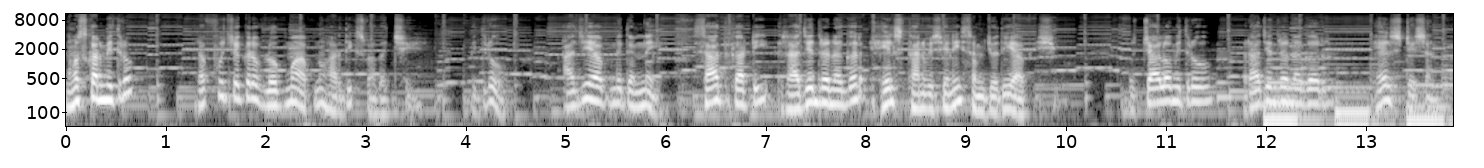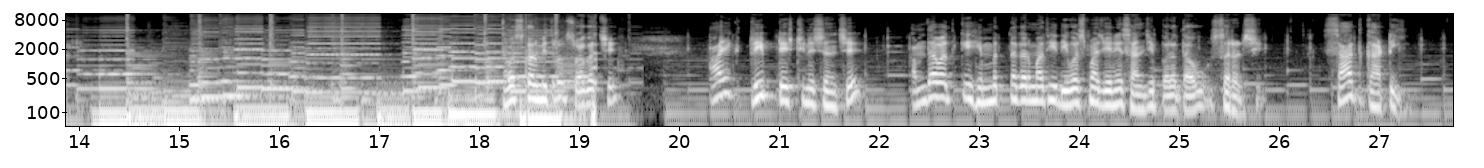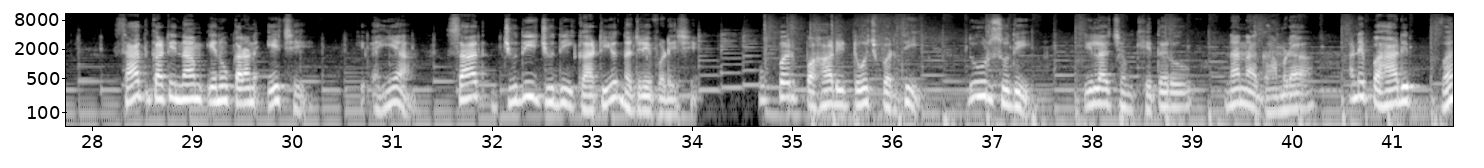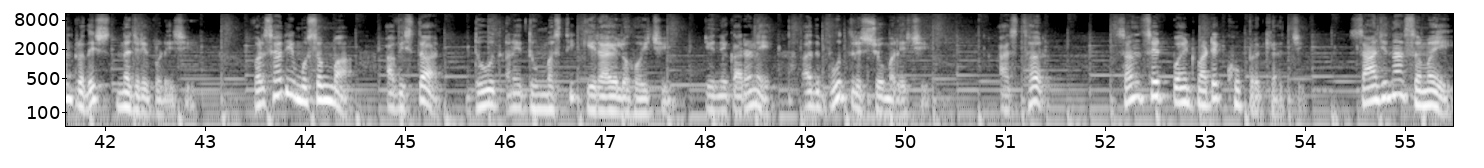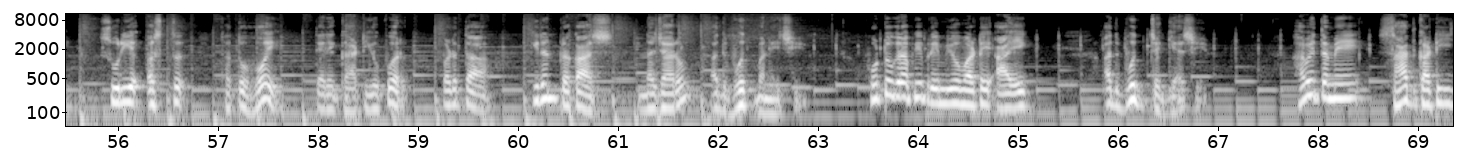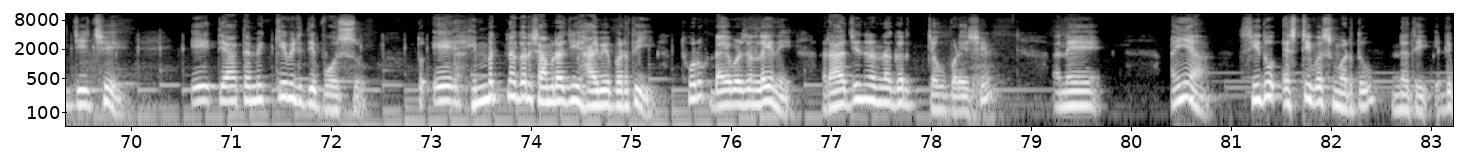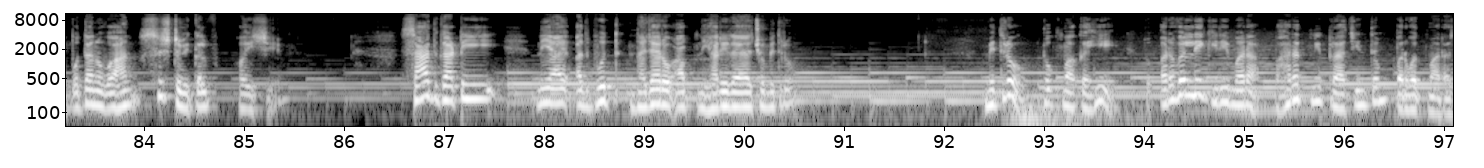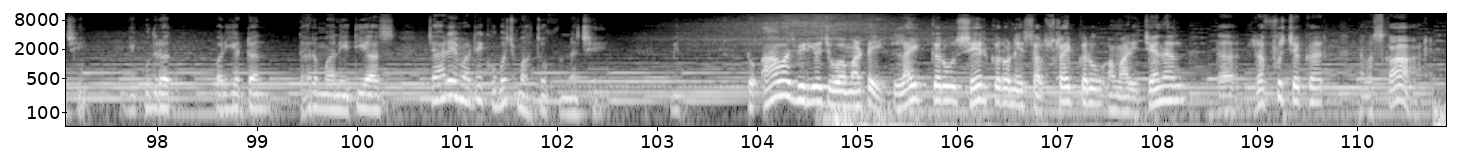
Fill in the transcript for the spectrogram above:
નમસ્કાર મિત્રો. રફુ ચક્ર વ્લોગમાં આપનું હાર્દિક સ્વાગત છે. મિત્રો, આજે આપણે તમને સાત ઘાટી રાજેન્દ્રનગર હેલ સ્થાન વિશેની સમજૂતી આપીશું. તો ચાલો મિત્રો, રાજેન્દ્રનગર હેલ સ્ટેશન પર. નમસ્કાર મિત્રો, સ્વાગત છે. આ એક ટ્રીપ ડેસ્ટિનેશન છે. અમદાવાદ કે હિંમતનગરમાંથી દિવસમાં જઈને સાંજે પરત આવવું સરળ છે. સાત ઘાટી સાત ઘાટી નામ એનું કારણ એ છે કે અહીંયા સાત જુદી જુદી ઘાટીઓ નજરે પડે છે. ઉપર પહાડી ટોચ પરથી દૂર સુધી લીલાછમ ખેતરો, નાના ગામડા અને પહાડી વન પ્રદેશ નજરે પડે છે. વરસાદી મોસમમાં આ વિસ્તાર ધોધ અને ધુમ્મસથી ઘેરાયેલો હોય છે, જેને કારણે અદ્ભુત દ્રશ્યો મળે છે. આ સ્થળ સનસેટ પોઈન્ટ માટે ખૂબ પ્રખ્યાત છે. સાંજના સમયે સૂર્ય અસ્ત થતો હોય ત્યારે ઘાટીઓ પર પડતા કિરણ પ્રકાશ નજારો અદ્ભુત બને છે. ફોટોગ્રાફી પ્રેમીઓ માટે આ એક અદ્ભુત જગ્યા છે. હવે તમે સાત ઘાટી જે છે, એ ત્યાં તમે કેવી રીતે પહોંચશો? તો એ હિંમતનગર શામરાજી હાઈવે પરથી થોડુંક ડાયવર્ઝન લઈને રાજેન્દ્રનગર જવું પડે છે. અને અહીંયા સીધું એસટી બસ મળતું નથી, એટલે પોતાનું વાહન શ્રેષ્ઠ વિકલ્પ હોય છે. સાત ઘાટીની આ અદ્ભુત નજારો આપ નિહાળી રહ્યા છો મિત્રો? મિત્રો, ટૂંકમાં કહીએ તો અરવલ્લી ગિરિમાળા ભારતની પ્રાચીનતમ પર્વતમાળા છે. એ કુદરત, પર્યટન, ધર્મ અને ઇતિહાસ ચારે માટે ખૂબ જ મહત્વપૂર્ણ છે. તો આવા જ વીડિયો જોવા માટે લાઈક કરો, શેર કરો અને સબસ્ક્રાઈબ કરો અમારી ચેનલ ધ રફુ ચક્કર. નમસ્કાર.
